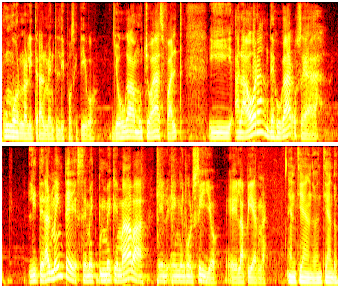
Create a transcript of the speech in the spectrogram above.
un horno literalmente el dispositivo. Yo jugaba mucho Asphalt y a la hora de jugar, o sea, literalmente se me, quemaba en el bolsillo eh, la pierna. Entiendo, entiendo.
